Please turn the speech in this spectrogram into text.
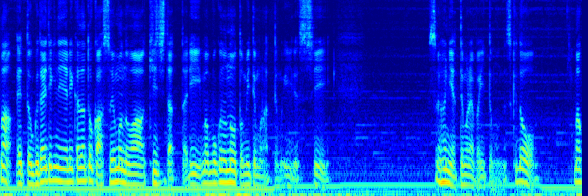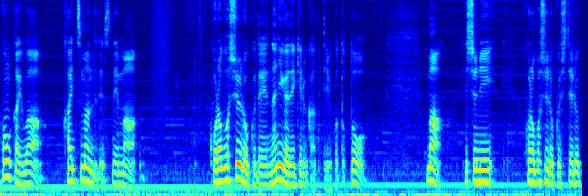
まあえっと、具体的なやり方とかそういうものは記事だったり、まあ、僕のノート見てもらってもいいですしそういうふうにやってもらえばいいと思うんですけど、まあ、今回はかいつまんでですね、まあ、コラボ収録で何ができるかっていうことと、まあ、一緒にコラボ収録してる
